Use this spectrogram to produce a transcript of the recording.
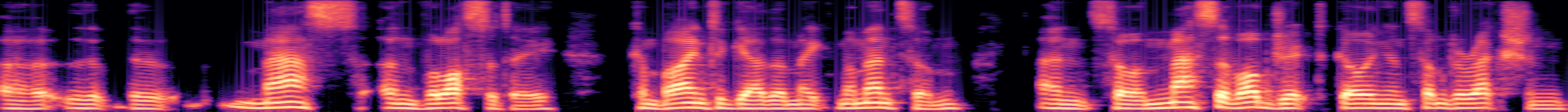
uh, the, the mass and velocity combined together make momentum, and so a massive object going in some direction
